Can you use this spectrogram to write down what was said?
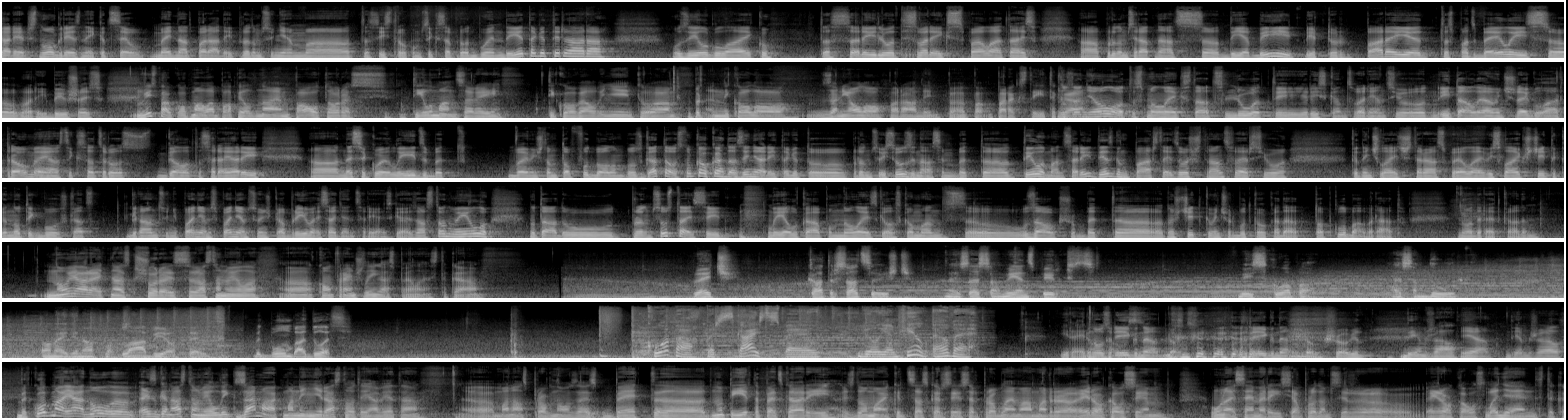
karjeras nogriezienī, kad sev mēģināt parādīt. Protams, viņiem ā, tas iztraukums, cik saprotu, Buendija tagad ir ārā uz ilgu laiku. Tas arī ļoti svarīgs spēlētājs. Protams, ir atnācis Diabī, ir tur pārējie, tas pats Bēlijs, ā, arī bijušais. Vispār kopumā labi papildinājumi. Pauls Torres, Tilmans arī. Tikko vēl viņi to Nikolo Zaniolo parādīja, pa, pa, parakstīja. tā Nu, kā- Zaņolo tas man liekas tāds ļoti riskants variants, jo Itālijā viņš regulāri traumējās, cik es atceros, gala tas arī, arī uh, nesekoja līdzi. Bet Vai viņš tam top futbolam būs gatavs? Nu, kaut kādā ziņā arī tagad, to, protams, visu uzzināsim. Bet uh, Tilemans arī diezgan pārsteidzošs transfers, jo, kad viņš Leicesterā spēlēja, visu laiku šķita, ka nu tik būs kāds grants viņu paņems, paņems. Viņš kā brīvais aģents arī aizgāja uz Astonu Villu. Nu, tādu, protams, uztaisīja lielu kāpumu no Leisgalas komandas uh, uz augšu, bet uh, nu, šķiet, ka viņš varbūt kaut kādā top klubā varētu noderēt kādam. Nu, jārēķinās, ka šoreiz Astonvila uh, konferenču līgā spēlēs. kā Veči, katrs atsevišķi, mēs esam viens pirksts. Visi kopā esam dūri. Pamēģini atklāt. Labi jau teicu, bet bumbā dos. Kopā par skaistu spēli Viljams Hilde LV. Ir Nu, uz Eiropas. Rīgu neatbrauks. Uz Rīgu neatbrauks šogad. Diemžēl. Jā, diemžēl. Bet kopumā, jā, nu, es gan Astonvila liku zemāk, man viņa ir 8. vietā manās prognozēs. Bet, nu, tīri tāpēc, ka arī es domāju, ka saskarsies ar problēmām ar Eiropausiem. Un aiz Emerijs jau, protams, ir Eiropas leģenda.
